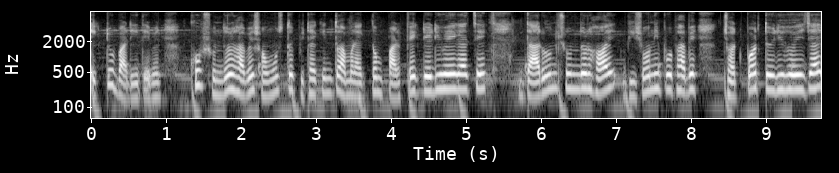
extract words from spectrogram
একটু বাড়িয়ে দেবেন। খুব সুন্দরভাবে সমস্ত পিঠা কিন্তু আমার একদম পারফেক্ট রেডি হয়ে গেছে। দারুণ সুন্দর হয়, ভীষণই ভাবে ঝটপট তৈরি হয়ে যায়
